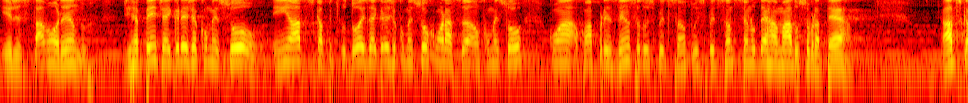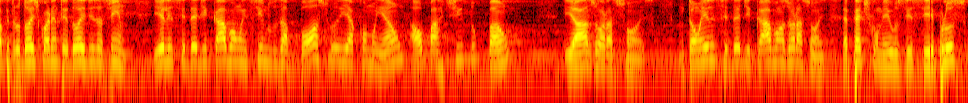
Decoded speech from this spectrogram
Eles estavam orando. De repente a igreja começou, em Atos capítulo 2, a igreja começou com oração, começou com a, com a presença do Espírito Santo, o Espírito Santo sendo derramado sobre a terra. Atos capítulo 2, 42 diz assim: E eles se dedicavam ao ensino dos apóstolos e à comunhão, ao partir do pão e às orações. Então eles se dedicavam às orações. Repete comigo, os discípulos,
